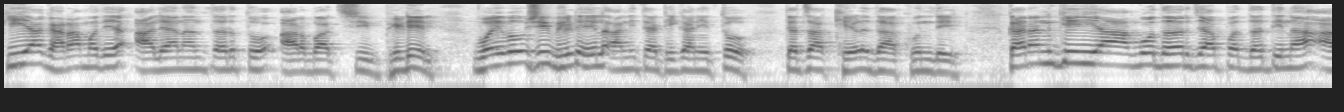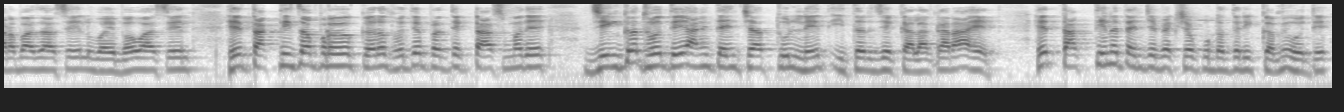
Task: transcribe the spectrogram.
की या घरामध्ये आल्यानंतर तो आरबाजशी भिडेल वैभवशी भिडेल आणि त्या ठिकाणी तो त्याचा खेळ दाखवून देईल. कारण की या अगोदर ज्या पद्धतीनं आरबाज असेल वैभव असेल हे ताकदीचा प्रयोग करत होते प्रत्येक टास्कमध्ये जिंकत होते आणि त्यांच्या तुलनेत इतर जे कलाकार आहेत हे ताकदीनं त्यांच्यापेक्षा कुठंतरी कमी होते.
